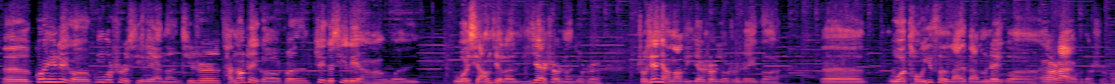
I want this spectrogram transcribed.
呃，关于这个工作室系列呢，其实谈到这个专这个系列啊，我我想起了一件事呢，就是首先想到的一件事就是这个，呃，我头一次来咱们这个 Air Life 的时候，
